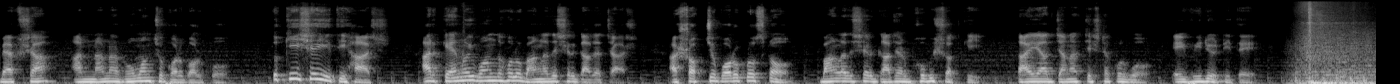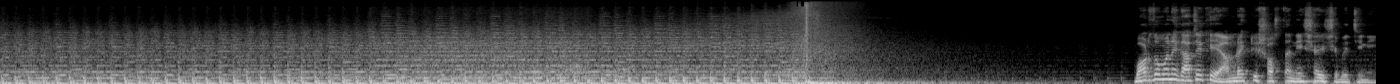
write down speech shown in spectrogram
ব্যবসা আর নানা রোমাঞ্চকর গল্প। তো কী সেই ইতিহাস? আর কেনই বন্ধ হলো বাংলাদেশের গাঁজা চাষ? আর সবচেয়ে বড় প্রশ্ন, বাংলাদেশের গাজার ভবিষ্যৎ কি? তাই আজ জানার চেষ্টা করব এই ভিডিওটিতে। বর্তমানে গাঁজাকে আমরা একটি সস্তা নেশা হিসেবে চিনি,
